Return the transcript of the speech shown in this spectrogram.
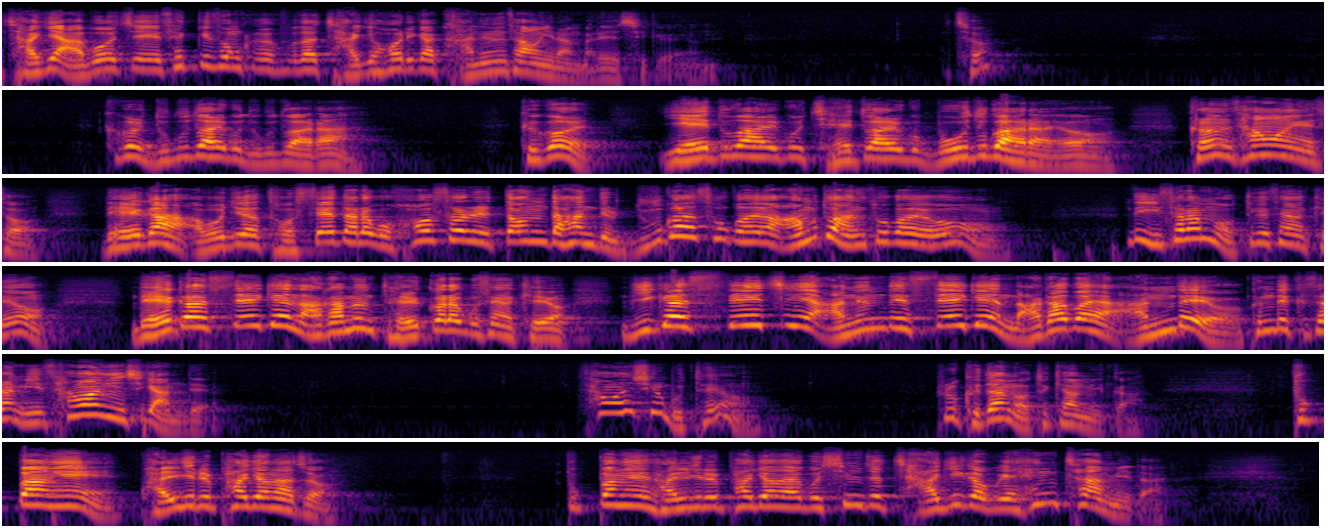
자기 아버지의 새끼손가락보다 자기 허리가 가는 상황이란 말이에요, 지금. 그렇죠? 그걸 누구도 알고 누구도 알아. 그걸 얘도 알고 쟤도 알고 모두가 알아요. 그런 상황에서 내가 아버지가 더 세다라고 허설을 떤다 한들 누가 속아요? 아무도 안 속아요. 근데 이 사람은 어떻게 생각해요? 내가 세게 나가면 될 거라고 생각해요. 네가 세지 않은데 세게 나가봐야 안 돼요. 근데 그 사람 이 상황 인식이 안 돼요. 상황인식을 못해요. 그리고 그 다음에 어떻게 합니까? 북방에 관리를 파견하죠. 북방에 관리를 파견하고 심지어 자기가 그게 행차합니다.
